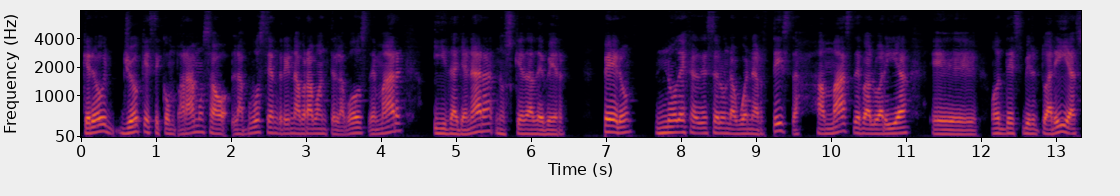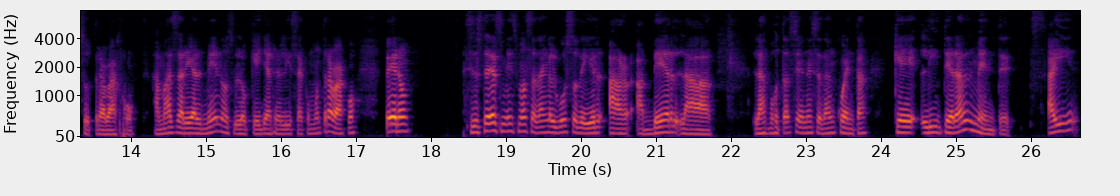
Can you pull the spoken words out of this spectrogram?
Creo yo que si comparamos a la voz de Andreina Bravo ante la voz de Mar y Dayanara, nos queda de ver pero no deja de ser una buena artista. Jamás devaluaría eh, o desvirtuaría su trabajo. Jamás daría al menos lo que ella realiza como trabajo. Pero si ustedes mismos se dan el gusto de ir a, ver las votaciones, se dan cuenta que literalmente hay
